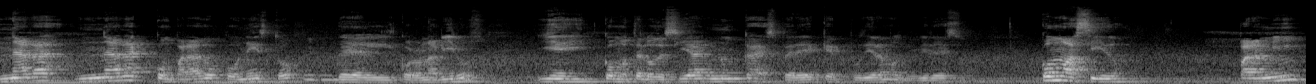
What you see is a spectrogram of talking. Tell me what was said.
nada nada comparado con esto del coronavirus y como te lo decía, nunca esperé que pudiéramos vivir eso. ¿Cómo ha sido? Para mí,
